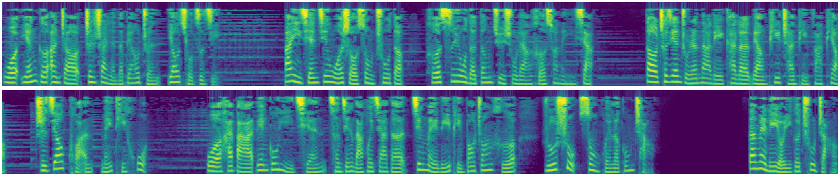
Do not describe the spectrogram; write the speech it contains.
我严格按照真善人的标准要求自己，把以前经我手送出的和私用的灯具数量核算了一下，到车间主任那里开了两批产品发票，只交款没提货。我还把练功以前曾经拿回家的精美礼品包装盒如数送回了工厂。单位里有一个处长，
